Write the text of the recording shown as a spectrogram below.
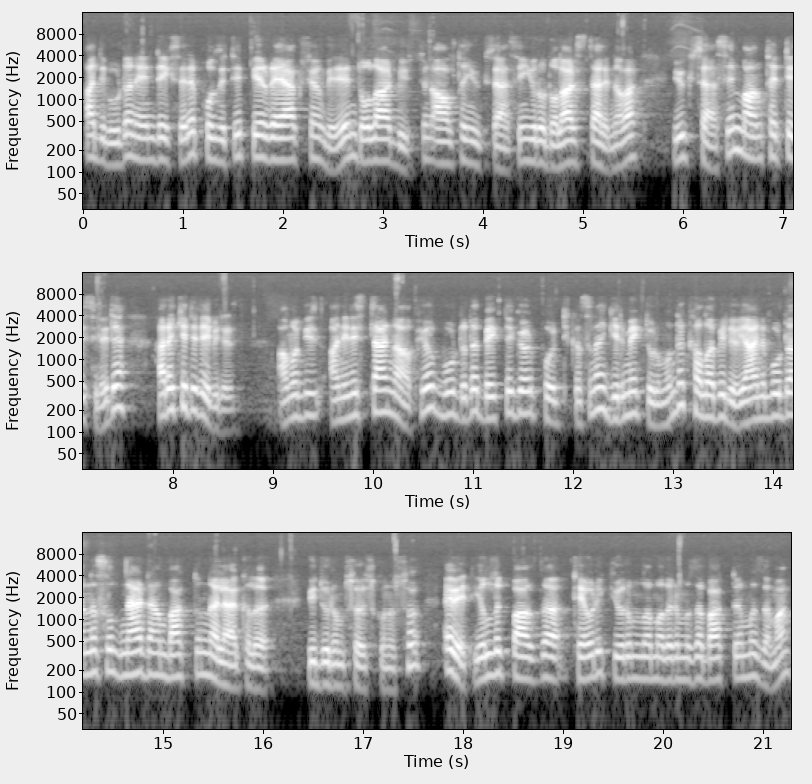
Hadi buradan endekslere pozitif bir reaksiyon verelim. Dolar düşsün, altın yükselsin, euro dolar, sterlin dolar yükselsin mantalitesiyle de hareket edebiliriz. Ama biz analistler ne yapıyor? Burada da bekle gör politikasına girmek durumunda kalabiliyor. Yani burada nasıl, nereden baktığınla alakalı bir durum söz konusu. Evet, yıllık bazda teorik yorumlamalarımıza baktığımız zaman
